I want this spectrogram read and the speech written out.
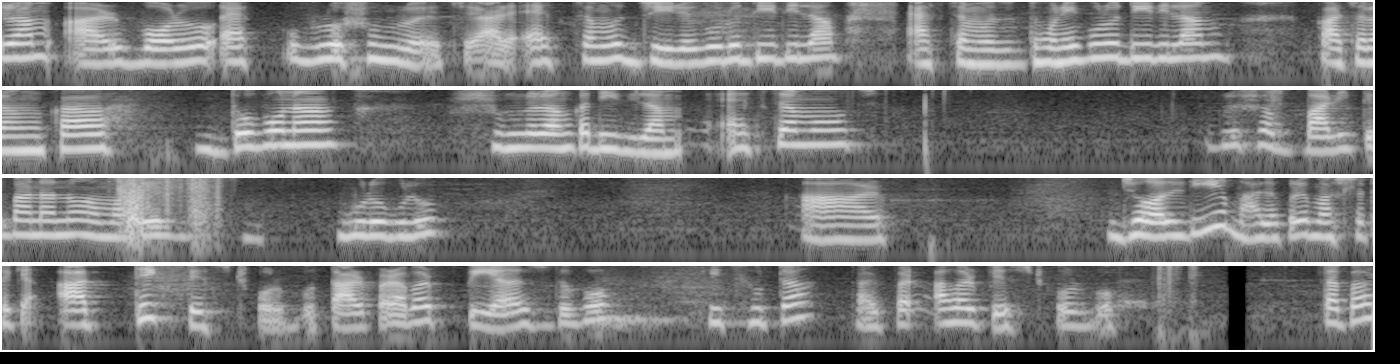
গ্রাম আর বড় এক রসুন রয়েছে। আর এক চামচ জিরে গুঁড়ো দিয়ে দিলাম, এক চামচ ধনে গুঁড়ো দিয়ে দিলাম, কাঁচা লঙ্কা দেবো না, শুকনো লঙ্কা দিয়ে দিলাম। এক চামচ, এগুলো সব বাড়িতে বানানো আমাদের গুঁড়োগুলো। আর জল দিয়ে ভালো করে মশলাটাকে আর্ধেক পেস্ট করব। তারপর আবার পেঁয়াজ দেবো কিছুটা, তারপর আবার পেস্ট করব। তারপর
